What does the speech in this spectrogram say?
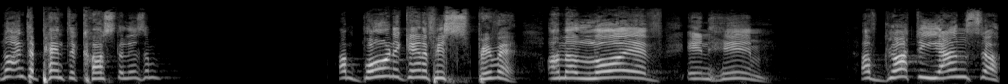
not into Pentecostalism. I'm born again of His Spirit. I'm alive in Him. I've got the answer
